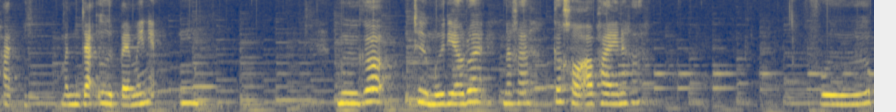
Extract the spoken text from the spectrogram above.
ผัดอีก มันจะอืดไปไหมเนี่ยอืมมือก็ถือมือเดียวด้วยนะคะ ก็ขออภัยนะคะฟืบ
